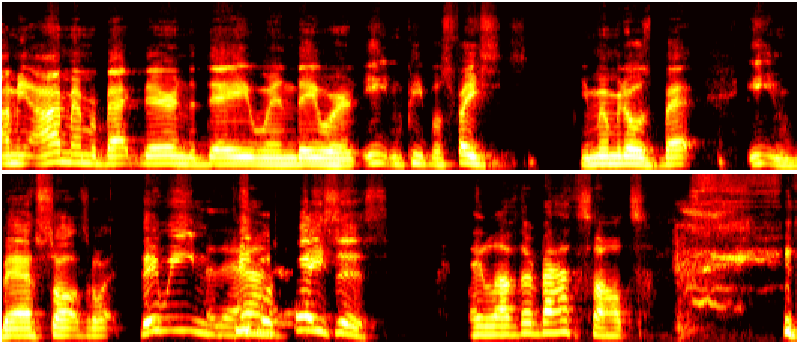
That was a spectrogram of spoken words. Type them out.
I mean, I remember back there in the day when they were eating people's faces. You remember those bat eating bath salts? They were eating Yeah. people's faces. They love their bath salts.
